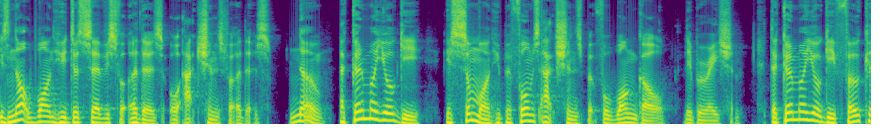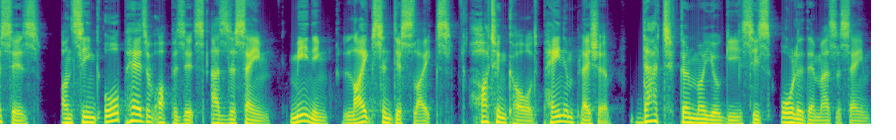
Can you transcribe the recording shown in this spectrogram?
is not one who does service for others or actions for others. No, a karma yogi is someone who performs actions but for one goal liberation. The karma yogi focuses on seeing all pairs of opposites as the same, meaning likes and dislikes, hot and cold, pain and pleasure. That karma yogi sees all of them as the same.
